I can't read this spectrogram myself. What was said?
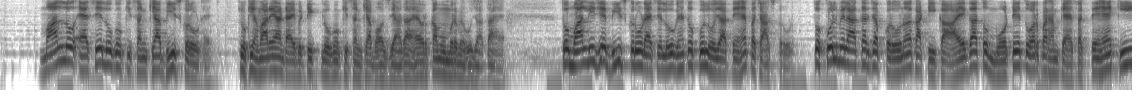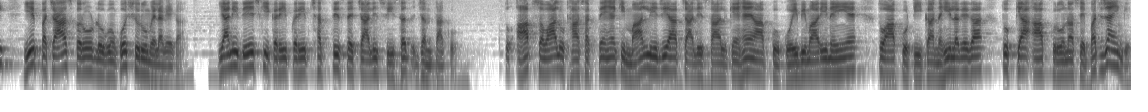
मान लो ऐसे लोगों की संख्या बीस करोड़ है, क्योंकि हमारे यहाँ डायबिटिक लोगों की संख्या बहुत ज़्यादा है और कम उम्र में हो जाता है। तो मान लीजिए 20 करोड़ ऐसे लोग हैं तो कुल हो जाते हैं 50 करोड़। तो कुल मिलाकर जब कोरोना का टीका आएगा तो मोटे तौर पर हम कह सकते हैं कि ये 50 करोड़ लोगों को शुरू में लगेगा। यानी देश की करीब करीब 36 से 40 फ़ीसद जनता को। तो आप सवाल उठा सकते हैं कि मान लीजिए आप 40 साल के हैं, आपको कोई बीमारी नहीं है तो आपको टीका नहीं लगेगा तो क्या आप कोरोना से बच जाएँगे?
